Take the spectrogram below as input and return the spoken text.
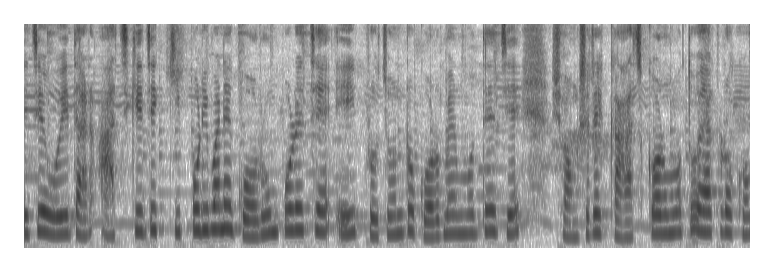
এই যে ওয়েদার আজকে যে কি পরিমাণে গরম পড়েছে, এই প্রচণ্ড গরমের মধ্যে যে সংসারের কাজকর্ম তো একরকম,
